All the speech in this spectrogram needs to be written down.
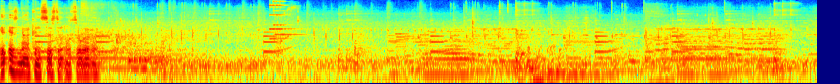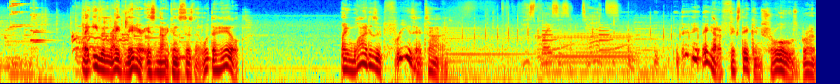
It is not consistent whatsoever. Even right there, it's not consistent. What the hell? Like why does it freeze at times? This place is intense. They, they gotta fix their controls, bro.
